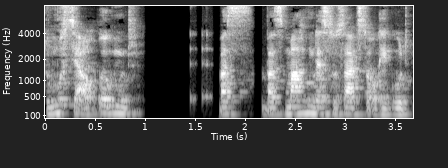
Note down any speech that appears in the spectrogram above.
du musst ja auch irgendwas was machen, dass du sagst, okay, gut,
